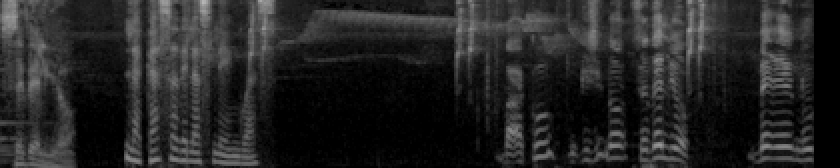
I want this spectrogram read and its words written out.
Sedelio. La casa de las lenguas. Baku, kisindo, sedelio. Be nu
